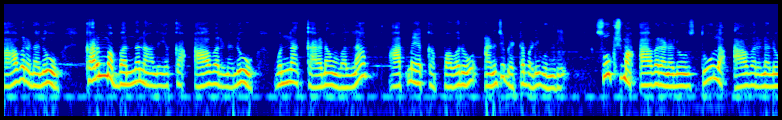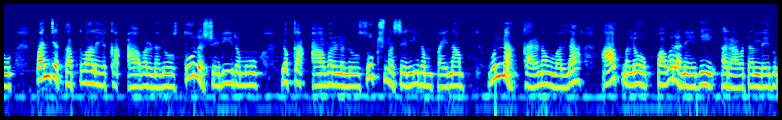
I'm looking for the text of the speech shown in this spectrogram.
ఆవరణలు కర్మ బంధనాల యొక్క ఆవరణలు ఉన్న కారణం వల్ల ఆత్మ యొక్క పవరు అణచిపెట్టబడి ఉంది. సూక్ష్మ ఆవరణలు స్థూల ఆవరణలు పంచతత్వాల యొక్క ఆవరణలు స్థూల శరీరము యొక్క ఆవరణలు సూక్ష్మ శరీరం పైన ఉన్న కారణం వల్ల ఆత్మలో పవర్ అనేది రావటం లేదు.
